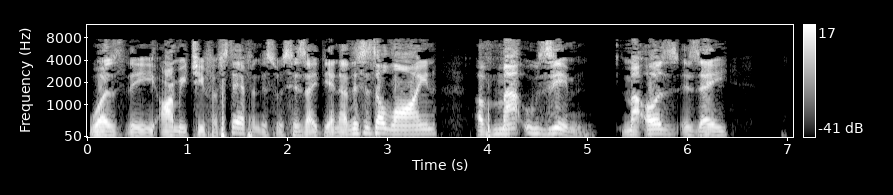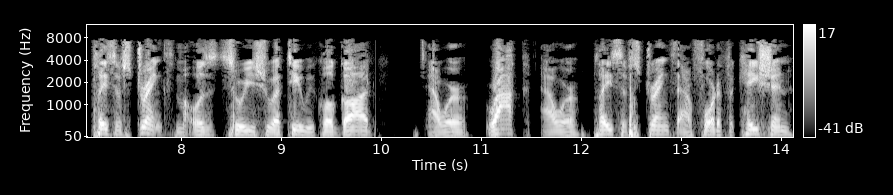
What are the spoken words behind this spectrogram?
was the army chief of staff, and this was his idea. Now, this is a line of ma'uzim. Ma'oz is a place of strength. Ma'oz Tzur Yeshuati, we call God our rock, our place of strength, our fortification.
